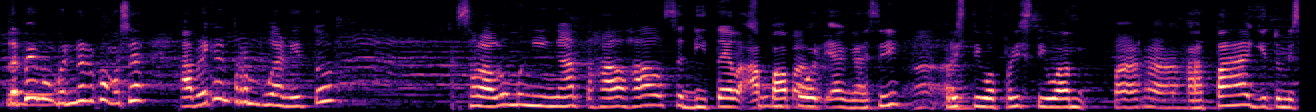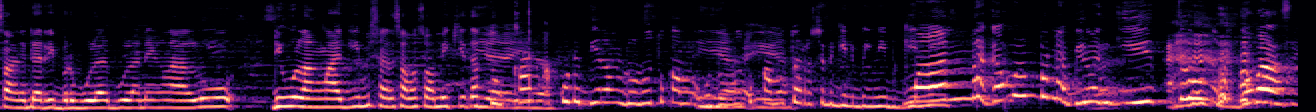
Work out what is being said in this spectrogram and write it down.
Tapi emang bener kok maksudnya apalagi kan perempuan itu selalu mengingat hal-hal sedetail apa pun ya nggak sih? Peristiwa-peristiwa parah. apa gitu misalnya dari berbulan-bulan yang lalu diulang lagi misalnya sama suami kita Iya, tuh kan iya. aku udah bilang dulu tuh kamu Iya, dulu tuh kamu iya. tuh harusnya begini begini. Mana? Kamu pernah bilang gitu. Gue masih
